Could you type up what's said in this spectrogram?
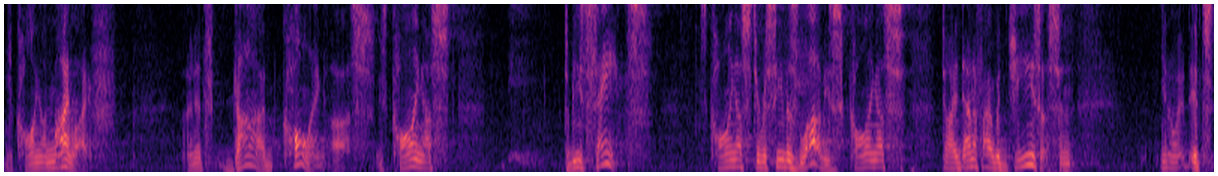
There's a calling on my life. And it's God calling us. He's calling us to be saints. He's calling us to receive His love. He's calling us to identify with Jesus. And, you know, it's,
